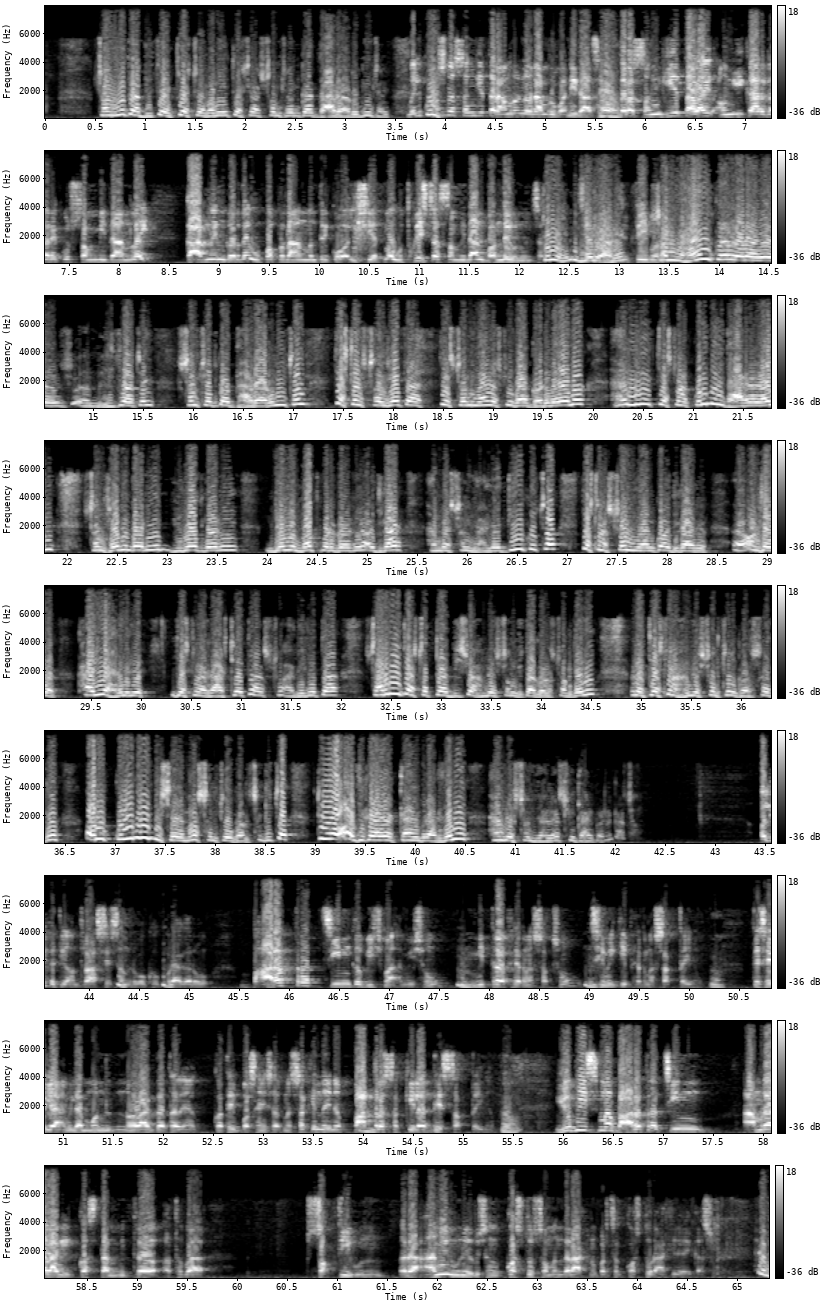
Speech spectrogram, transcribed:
संहिताभित्र के छ भने त्यसका संशोधनका धाराहरू पनि छन्। मैले प्रश्न संहिता राम्रो नराम्रो भनिरहेको छ। तर संहितालाई अंगीकार गरेको संविधानलाई कार्यान्वयन गर्दै उप प्रधानमन्त्रीको हैसियतमा उत्कृष्ट संविधान भन्दै हुनुहुन्छ। संविधानको एउटा भित्र चाहिँ संसदका धाराहरू पनि छन्। त्यसमा संहिता त्यो संविधान सुधार गरिँदैन हामीले त्यसमा कुनै पनि धारालाई संशोधन गर्ने विरोध गर्ने बेले मत प्रयोग गर्ने अधिकार हामीलाई संविधानले दिएको छ। त्यसमा संविधानको अधिकार अन्तर्गत खालि हामीले देशमा राष्ट्रियता स्वाधीनता सार्वजनिकता सत्ता विषय हामीले सम्झौता गर्न सक्दैनौँ। र त्यसमा हामीले संशोधन गर्न सक्दैनौँ। अरू कुनै पनि विषयमा संशोधन गर्न सकिन्छ। त्यो अधिकार कायम राख्दै हामीले संविधानलाई स्वीकार गरेका छौँ। अलिकति अन्तर्राष्ट्रिय सन्दर्भको कुरा गरौँ। भारत र चीनको बीचमा हामी छौँ मित्र फेर्न सक्छौँ छिमेकी फेर्न सक्दैनौँ। त्यसैले हामीलाई मन नलाग्दा त यहाँ कतै बसाइसक्न सकिँदैन पात्र सकिएला देश सक्दैन। यो बीचमा भारत र चीन हाम्रा लागि कस्ता मित्र अथवा शक्ति हुन् र हामी उनीहरूसँग कस्तो सम्बन्ध राख्नुपर्छ कस्तो राखिरहेका छौँ?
